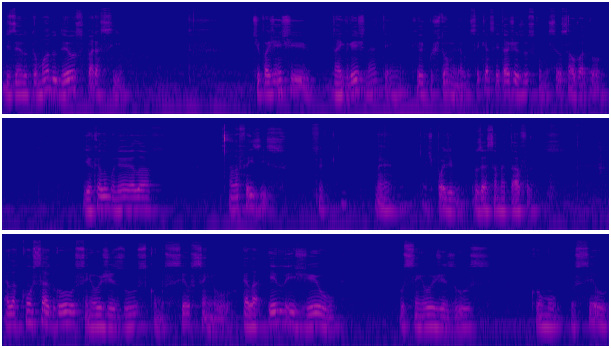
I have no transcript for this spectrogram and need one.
dizendo tomando Deus para si. Tipo, a gente na igreja, né, tem aquele costume, né? Você quer aceitar Jesus como seu salvador. E aquela mulher, ela ela fez isso. né? A gente pode usar essa metáfora. Ela consagrou o Senhor Jesus como seu Senhor. Ela elegeu o Senhor Jesus como o seu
